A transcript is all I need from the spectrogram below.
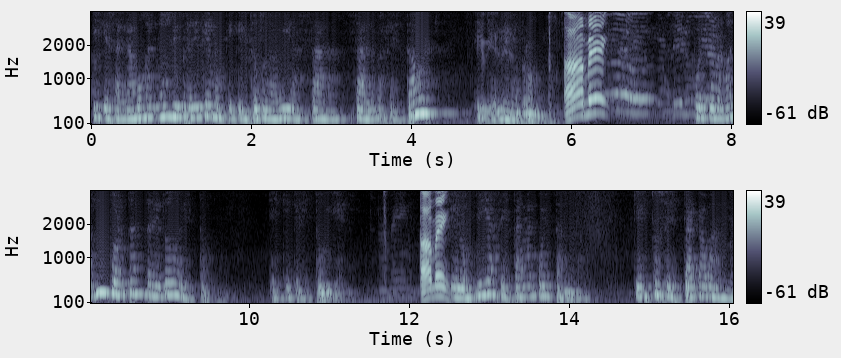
Y que salgamos al mundo y prediquemos que Cristo todavía sana, salva, restaura y, Y que viene pronto. Amén. Porque lo más importante de todo esto es que Cristo viene. Que Amén. los días se están acortando, que esto se está acabando,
